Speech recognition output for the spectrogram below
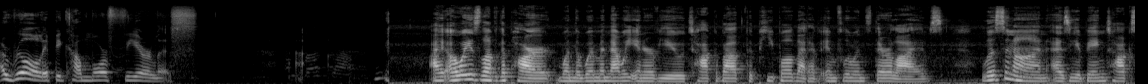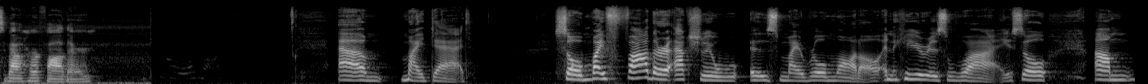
really become more fearless. I always love the part when the women that we interview talk about the people that have influenced their lives. Listen on as Yibing talks about her father. Um, my dad. So my father actually is my role model, and here is why. So, um,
